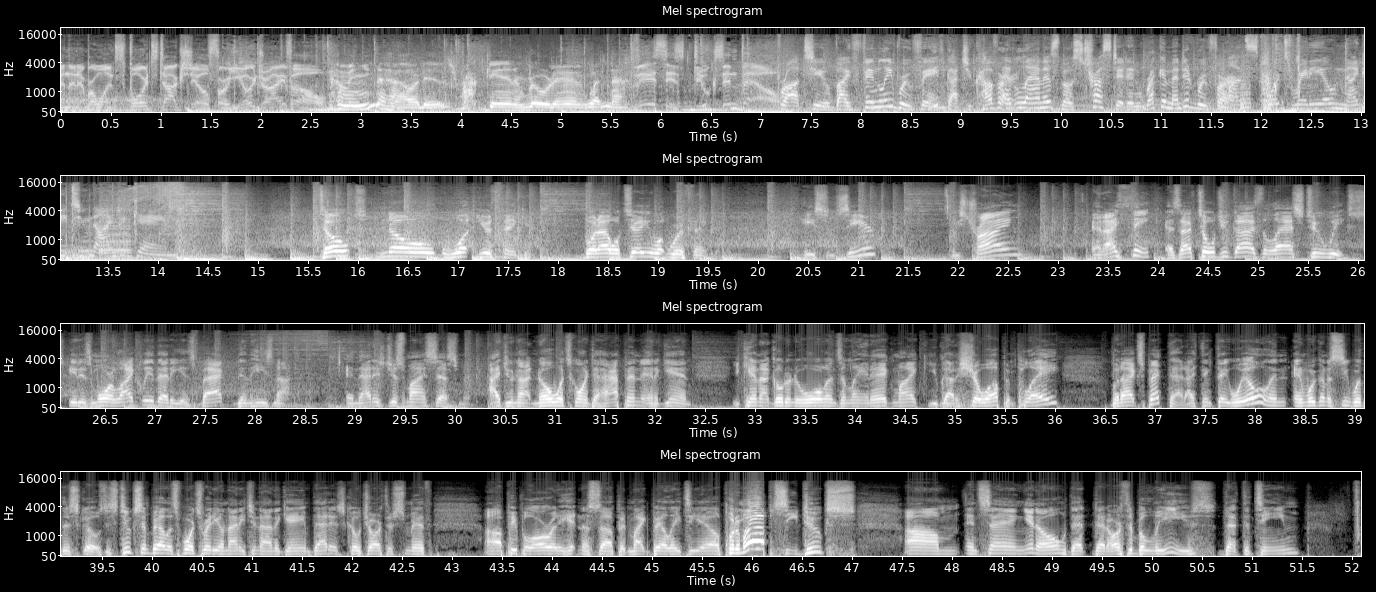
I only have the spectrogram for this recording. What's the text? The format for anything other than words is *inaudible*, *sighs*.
on the number one sports talk show for your drive home. I mean, you know how it is, rocking and rolling and whatnot. This is Dukes and Bell. Brought to you by Finley Roofing. We've got you covered. Atlanta's most trusted and recommended roofer on Sports Radio 92.9 The Game. Don't know what you're thinking, but I will tell you what we're thinking. He's sincere, he's trying, and I think, as I've told you guys the last two weeks, it is more likely that he is back than he's not. And that is just my assessment. I do not know what's going to happen. And again, you cannot go to New Orleans and lay an egg, Mike. You've got to show up and play. But I expect that. I think they will, and, and we're going to see where this goes. It's Dukes and Bell at Sports Radio 92.9 The Game. That is Coach Arthur Smith. Uh, people are already hitting us up at Mike Bell ATL. Put him up, see Dukes, um, and saying, you know, that, that Arthur believes that the team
